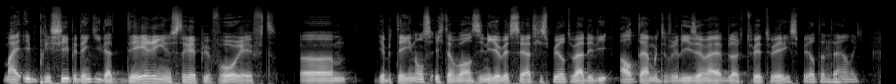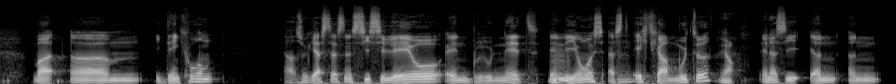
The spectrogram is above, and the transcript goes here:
maar in principe denk ik dat Dering een streepje voor heeft. Ehm, die hebben tegen ons echt een waanzinnige wedstrijd gespeeld. Wij hadden die altijd moeten verliezen. Wij hebben daar 2-2 gespeeld uiteindelijk. Maar ehm, ik denk gewoon, ja, zo gasten als een Sicileo en Brunet en die jongens, als het echt gaat moeten, Ja. en als die een, een,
